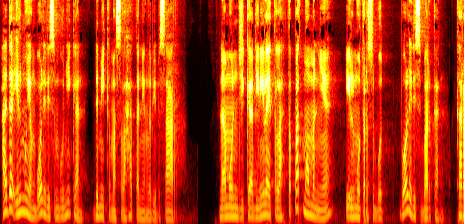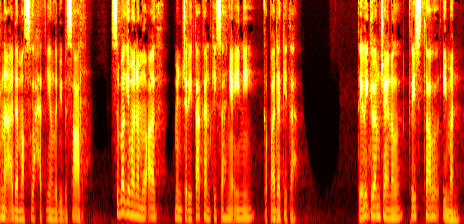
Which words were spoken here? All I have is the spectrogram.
ada ilmu yang boleh disembunyikan demi kemaslahatan yang lebih besar. Namun jika dinilai telah tepat momennya, ilmu tersebut boleh disebarkan karena ada maslahat yang lebih besar. Sebagaimana Mu'adh menceritakan kisahnya ini kepada kita. Telegram channel Kristal Iman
